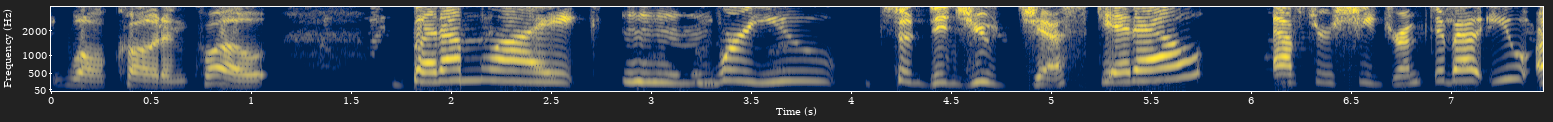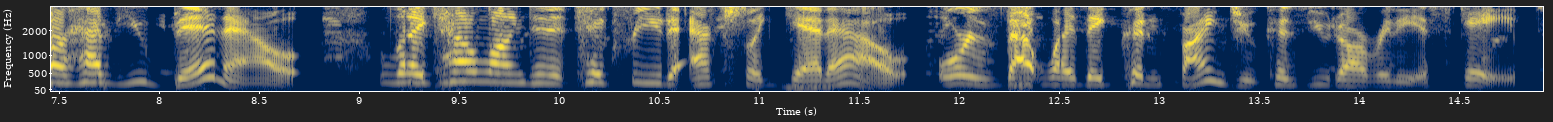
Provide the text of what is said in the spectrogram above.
well, quote unquote. But I'm like, Mhm. were you? So did you just get out after she dreamt about you, or have you been out? Like, how long did it take for you to actually get out, or is that why they couldn't find you because you'd already escaped?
